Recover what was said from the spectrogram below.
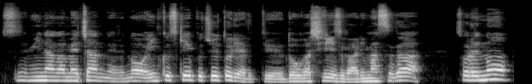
すみながめチャンネルの Inkscape チュートリアルっていう動画シリーズがありますが、それの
